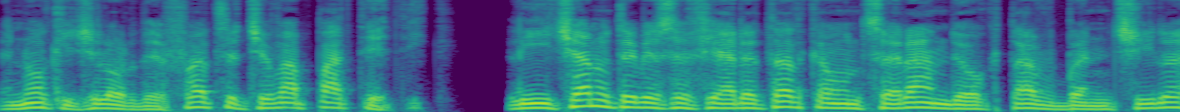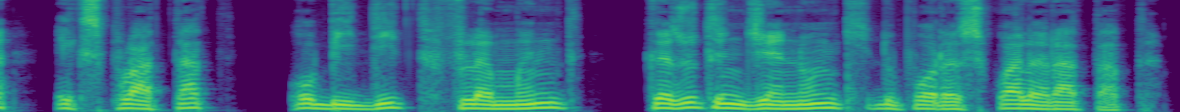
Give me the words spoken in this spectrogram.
în ochii celor de față, ceva patetic. Liceanu trebuie să fie arătat ca un țăran de octav băncilă, exploatat, obidit, flămând, căzut în genunchi după o răscoală ratată.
